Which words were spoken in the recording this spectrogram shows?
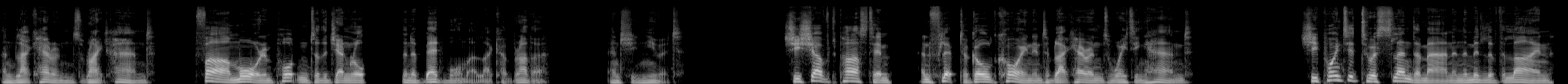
and Black Herran's right hand, far more important to the general than a bedwarmer like her brother, and she knew it. She shoved past him and flipped a gold coin into Black Herran's waiting hand. She pointed to a slender man in the middle of the line.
